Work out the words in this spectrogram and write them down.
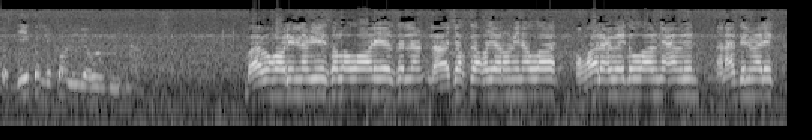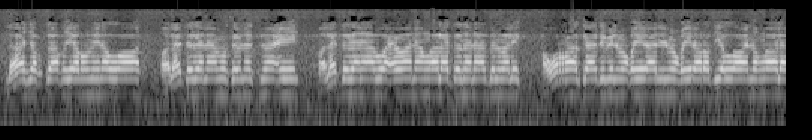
تصديقا لقول اليهودي. باب قول النبي صلى الله عليه وسلم لا شخص اخير من الله. وقال عبيد الله بن عمرو عن عبد الملك لا شخص اخير من الله. قال حدثنا موسى بن إسماعيل قال حدثنا أبو عوان قال حدثنا عبد الملك. أو كاتب المغيرة عن المغيرة رضي الله عنه قال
